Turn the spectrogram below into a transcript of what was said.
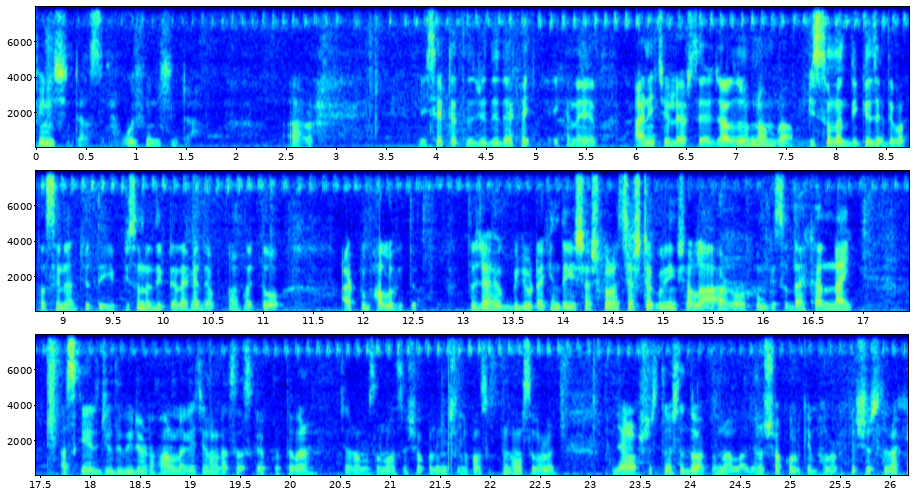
ফিনিশিংটা আছে, ওই ফিনিশিংটা আর এই সাইডটাতে যদি দেখাই, এখানে পানি চলে আসছে, যার জন্য আমরা পিছনের দিকে যেতে পারতাছি না। যদি পিছনের দিকটা দেখাইতে পারতাম, হয়তো আর একটু ভালো হতো তো যাই হোক, ভিডিওটা এখান থেকে শেষ করার চেষ্টা করি ইনশাল্লাহ আর ওরকম কিছু দেখার নাই। আজকের যদি ভিডিওটা ভালো লাগে, চ্যানেলটা সাবস্ক্রাইব করতে পারেন। যারা মুসলমান আছে, সকলে ইনশাল্লাহ পাঁচ নামাজ পড়বেন। যারা অসুস্থ আছে, দোয়া করবেন। আল্লাহ যেন সকলকে ভালো রাখে, সুস্থ রাখে,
